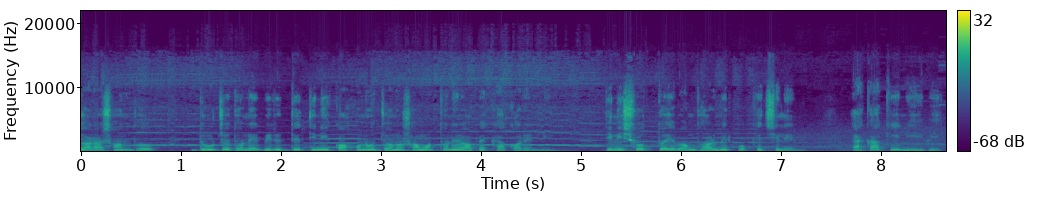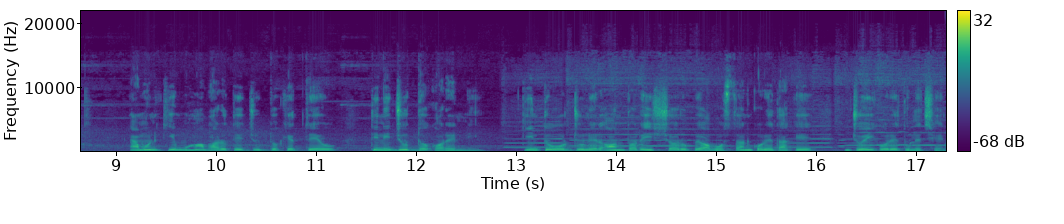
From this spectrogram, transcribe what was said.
জরাসন্ধ, দুর্যোধনের বিরুদ্ধে তিনি কখনো জনসমর্থনের অপেক্ষা করেননি। তিনি সত্য এবং ধর্মের পক্ষে ছিলেন, একাকী নির্ভীক। এমনকি মহাভারতের যুদ্ধক্ষেত্রেও তিনি যুদ্ধ করেননি, কিন্তু অর্জুনের অন্তরে ঈশ্বররূপে অবস্থান করে তাকে জয়ী করে তুলেছেন।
